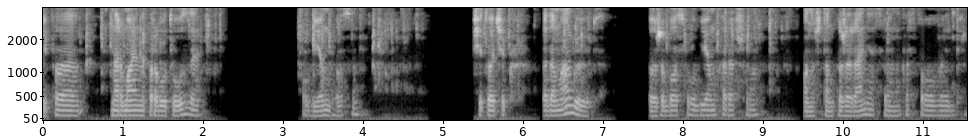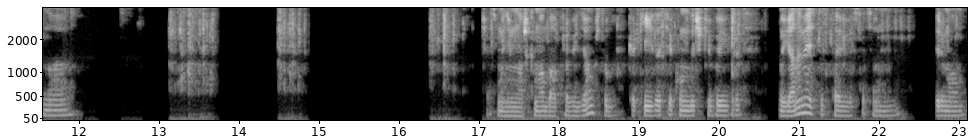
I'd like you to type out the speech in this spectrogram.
Типа, нормально порвут узы. Убьем босса. Щиточек продамагают. Тоже босса убьем хорошо. Он уж там пожирание свое накастовывает дурное. Сейчас мы немножко моба проведем, чтобы какие-то секундочки выиграть. Ну я на месте стою с этим дерьмом.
